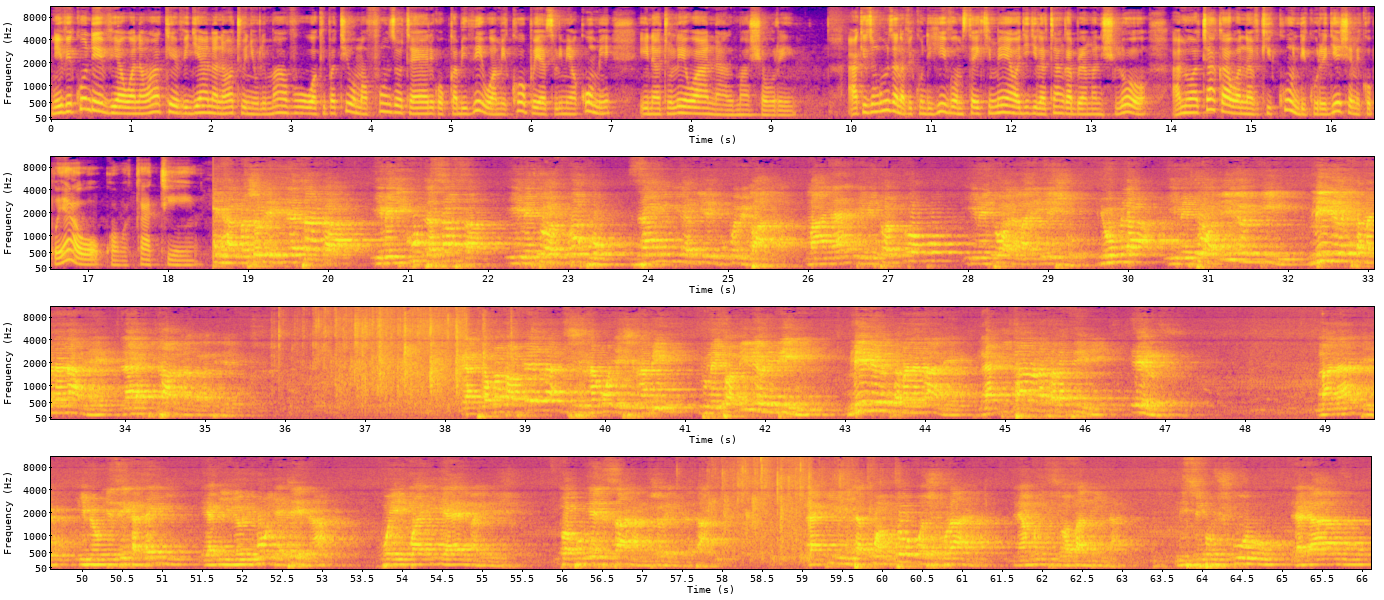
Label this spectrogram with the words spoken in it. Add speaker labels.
Speaker 1: Ni vikundi vya wanawake, vijana na watu wenye ulemavu wakipatiwa mafunzo tayari kwa kukabidhiwa mikopo ya asilimia kumi inayotolewa na halmashauri. Akizungumza na vikundi hivyo, mstahiki meya wa jiji la Tanga brahman shlo amewataka wanavikundi kurejesha mikopo yao kwa wakati.
Speaker 2: Halmashauri ya jiji la Tanga imejikuta sasa imetoa mikopo zaidi ya vile ilivyokuwa imepanga. Maana yake imetoa mikopo, imetoa na marejesho, jumla imetoa bilioni mbili milioni themanini na nane na laki tano na thelathini. Katika mwaka wa fedha ishirini na moja ishirini na mbili tumetoa bilioni mbili milioni themanini na nane laki tano na thelathini elfu. Maana yake imeongezeka zaidi ya bilioni moja tena kwa ajili ya yale malipo. Tuwapongeze sana halmashauri ya Tanga, lakini nitakuwa mtovu wa shukurani na mwizi wa fadhila nisipomshukuru dada yangu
